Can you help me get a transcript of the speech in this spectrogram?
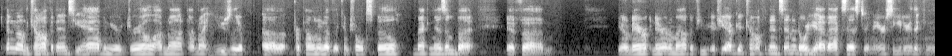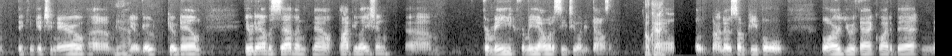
depending on the confidence you have in your drill, I'm not I'm not usually a, a proponent of the controlled spill mechanism, but if um, you know, narrow, narrowing them up. If you if you have good confidence in it, or you have access to an air seeder that can that can get you narrow, um, yeah. you know, go go down, go down to seven. Now, population um, for me, for me, I want to see two hundred thousand. Okay. Now, I know some people will argue with that quite a bit and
